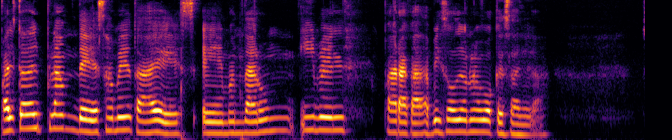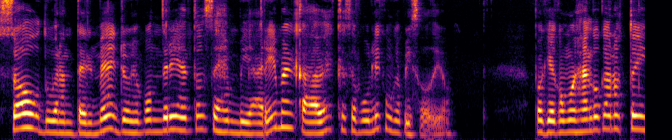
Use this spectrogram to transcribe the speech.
parte del plan de esa meta es eh, mandar un email para cada episodio nuevo que salga. So, durante el mes yo me pondría entonces enviar email cada vez que se publique un episodio. Porque como es algo que no estoy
